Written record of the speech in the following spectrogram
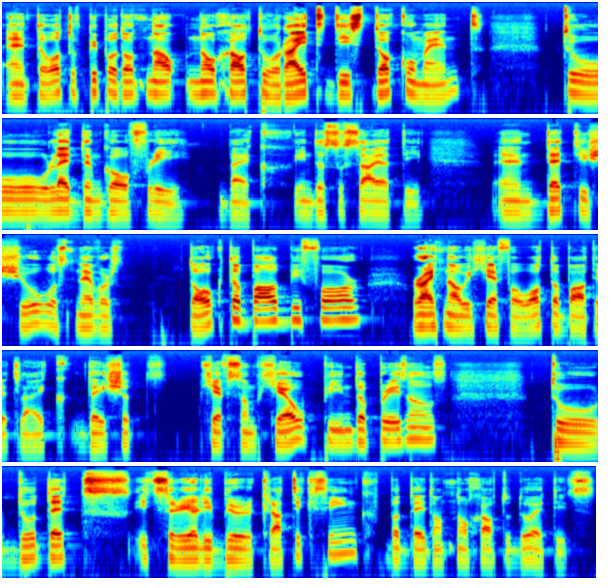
And a lot of people don't know, know how to write this document to let them go free back in the society. And that issue was never talked about before. Right now we have a lot about it like they should have some help in the prisons to do that. It's a really bureaucratic thing but they don't know how to do it. It's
